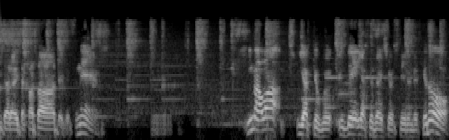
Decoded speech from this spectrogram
いただいた方でですね、今は薬局で薬剤師をしているんですけど、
